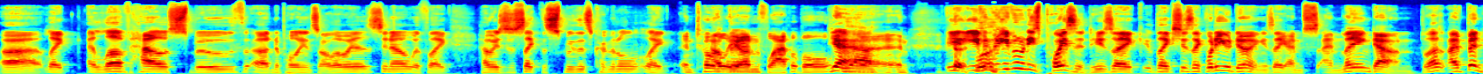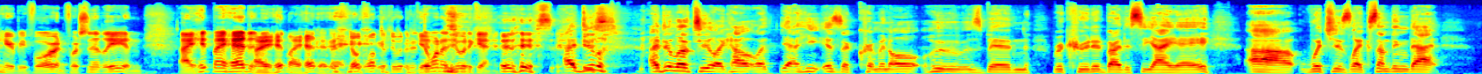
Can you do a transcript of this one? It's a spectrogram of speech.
uh like i love how smooth uh napoleon solo is you know with like how he's just like the smoothest criminal like and totally unflappable. Yeah. Yeah. and E- even even when he's poisoned he's like like she's like what are you doing he's like i'm s- i'm laying down i've been here before unfortunately and i hit my head and I hit my head and I don't want to do it again. don't want to do it again It is. I do, it's- lo- I do love too, like how, like, yeah, he is a criminal who's been recruited by the CIA, uh, which is like something that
